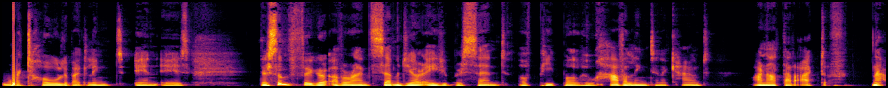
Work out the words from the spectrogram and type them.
we're told about LinkedIn is there's some figure of around 70 or 80% of people who have a LinkedIn account are not that active. Now,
